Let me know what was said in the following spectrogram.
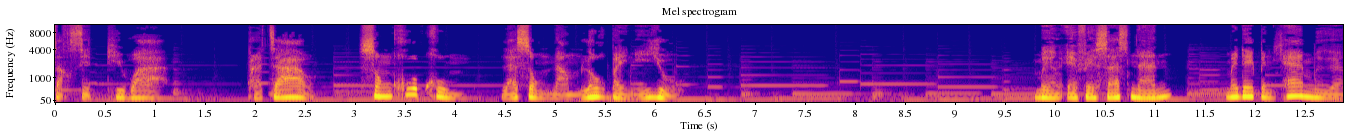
ศักดิ์สิทธิ์ที่ว่า พระเจ้าทรงควบคุมและทรงนำโลกใบนี้อยู่ เมืองเอเฟซัสนั้นไม่ได้เป็นแค่เมือง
